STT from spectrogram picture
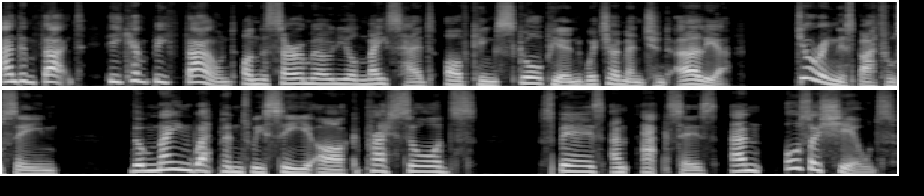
and in fact, he can be found on the ceremonial mace head of King Scorpion, which I mentioned earlier. During this battle scene, the main weapons we see are khopesh swords, spears, and axes, and also shields.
